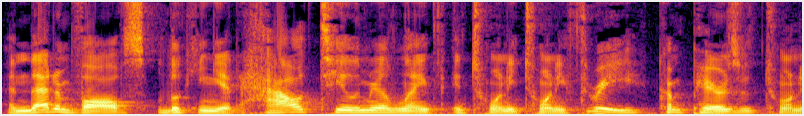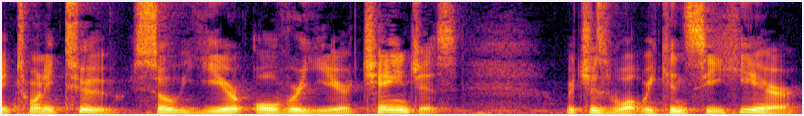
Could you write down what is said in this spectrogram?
and that involves looking at how telomere length in 2023 compares with 2022, so year over year changes, which is what we can see here.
